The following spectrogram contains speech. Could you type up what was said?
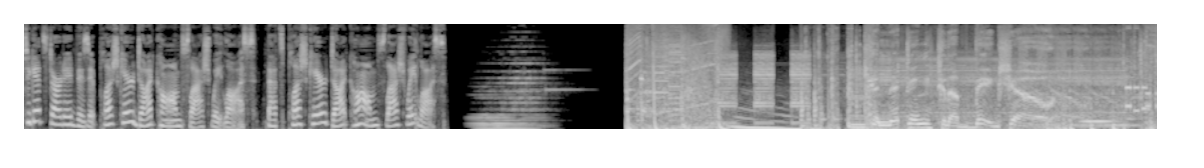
To get started, visit plushcare.com slash weight loss. That's plushcare.com slash weight loss. Connecting to the big show.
